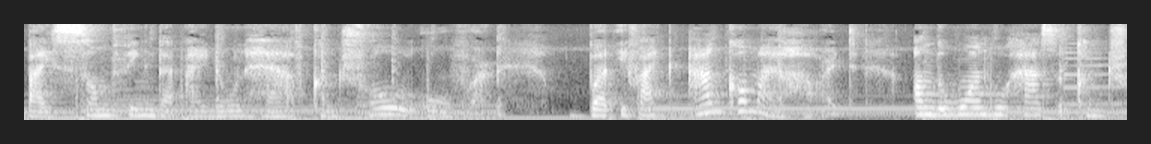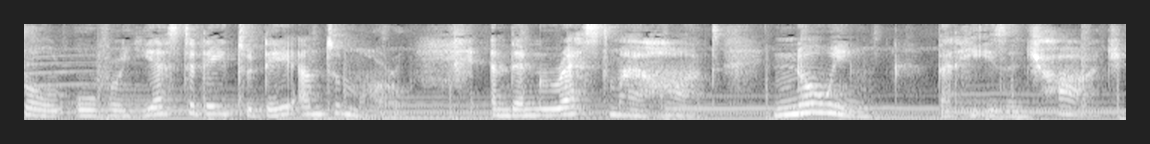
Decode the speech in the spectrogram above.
by something that I don't have control over? But if I anchor my heart on the one who has the control over yesterday, today, and tomorrow, and then rest my heart knowing that He is in charge,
